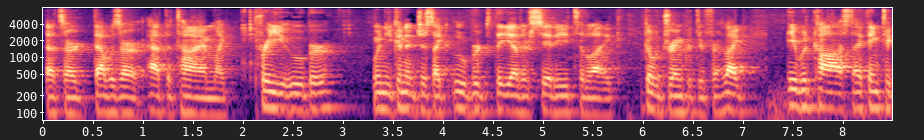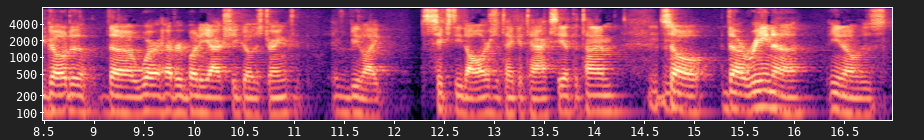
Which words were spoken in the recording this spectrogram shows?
that's our that was our at the time like pre Uber when you couldn't just like Uber to the other city to like go drink with your friend. Like it would cost I think to go to the where everybody actually goes drink. It would be like sixty dollars to take a taxi at the time. Mm-hmm. So the arena, you know, was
